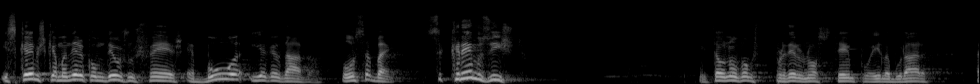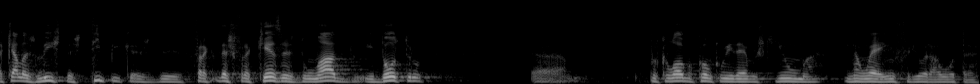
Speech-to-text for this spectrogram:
e se queremos que a maneira como Deus nos fez é boa e agradável, ouça bem, se queremos isto, então não vamos perder o nosso tempo a elaborar aquelas listas típicas de, das fraquezas de um lado e do outro, ah, porque logo concluiremos que uma não é inferior à outra,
